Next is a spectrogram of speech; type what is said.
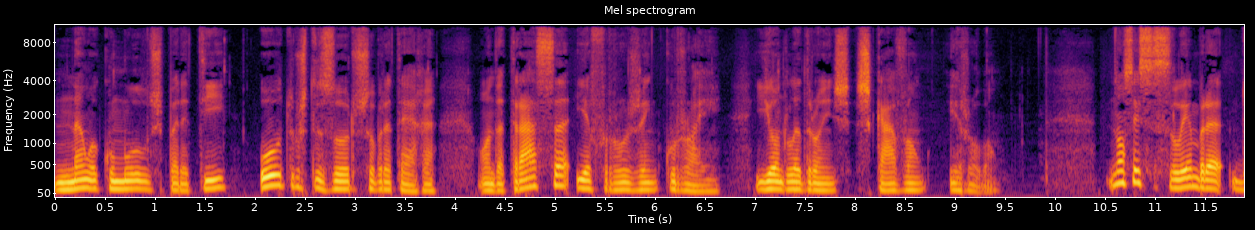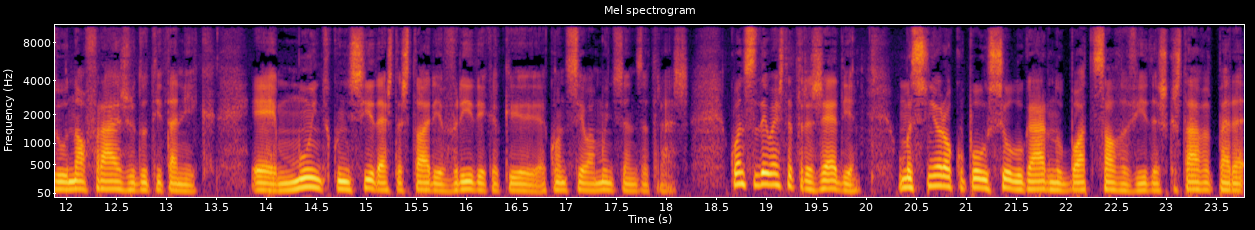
não acumules para ti outros tesouros sobre a terra, onde a traça e a ferrugem corroem, e onde ladrões escavam e roubam. Não sei se se lembra do naufrágio do Titanic. É muito conhecida esta história verídica que aconteceu há muitos anos atrás. Quando se deu esta tragédia, uma senhora ocupou o seu lugar no bote salva-vidas que estava para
